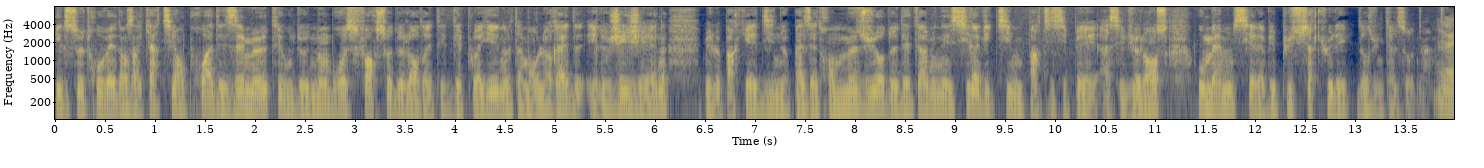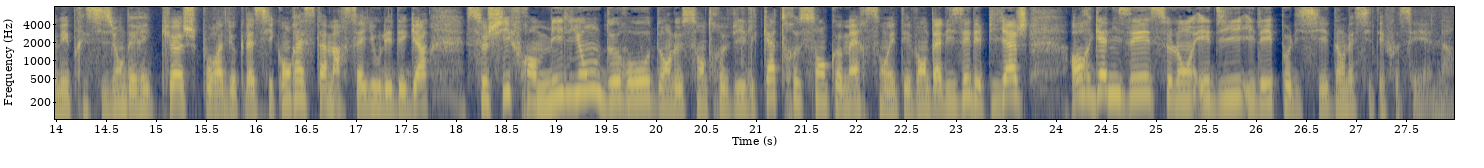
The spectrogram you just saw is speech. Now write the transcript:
il se trouvait dans un quartier en proie à des émeutes et où de nombreuses forces de l'ordre étaient déployées, notamment le RAID et le GIGN. Mais le parquet dit ne pas être en mesure de déterminer si la victime participait à ces violences ou même si elle avait pu circuler dans une telle zone. Les précisions d'Éric Koch pour Radio Classique. On reste à Marseille où les dégâts se chiffrent en millions d'euros dans le centre-ville. 400 commerces ont été vandalisés, des pillages organisés selon Eddy. Il est policier dans la cité phocéenne.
